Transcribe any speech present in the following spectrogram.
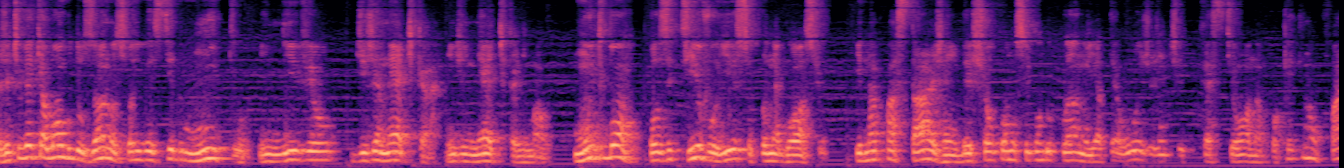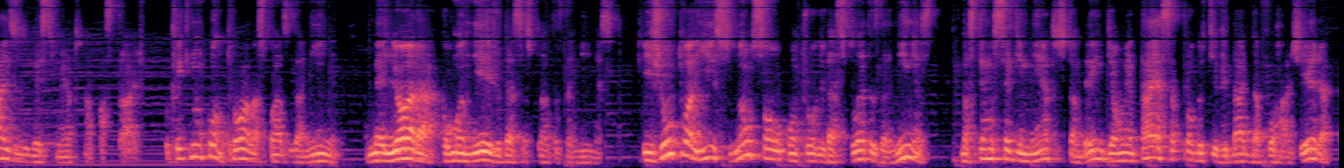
A gente vê que ao longo dos anos foi investido muito em nível de genética, em genética animal. Muito bom, positivo isso para o negócio e na pastagem deixou como segundo plano e até hoje a gente questiona por que, que não faz os investimentos na pastagem, por que, que não controla as plantas daninhas, melhora o manejo dessas plantas daninhas. E junto a isso, não só o controle das plantas daninhas, nós temos segmentos também de aumentar essa produtividade da forrageira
